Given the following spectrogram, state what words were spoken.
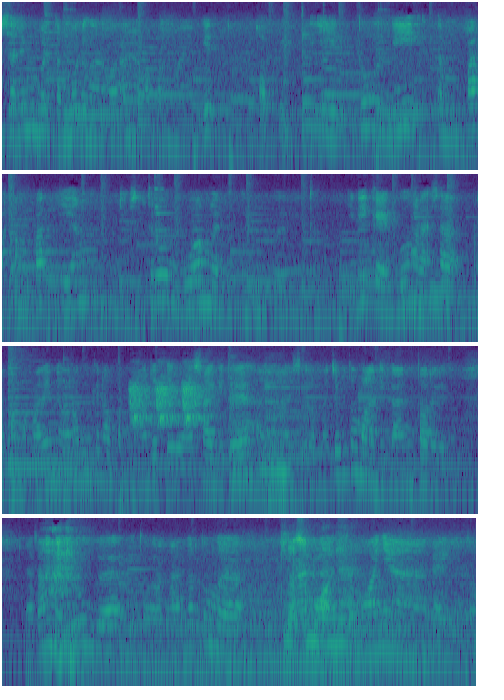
sering bertemu dengan orang yang open minded Tapi? Itu di tempat-tempat yang justru gua nggak duga-duga gitu. Jadi kayak gua ngerasa pertama kali nih orang mungkin open minded dewasa gitu ya Hmm. segala macam itu malah di kantor gitu. Nggak juga gitu. Orang kantor tuh nggak Nggak semuanya. semuanya kayak gitu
